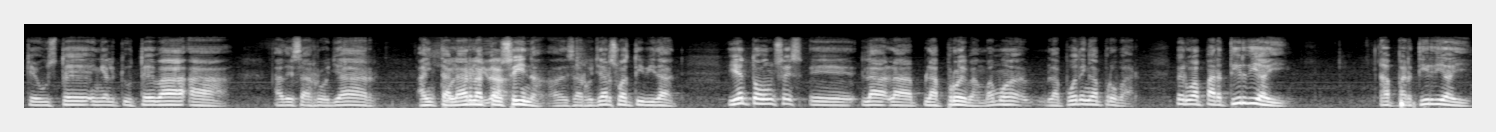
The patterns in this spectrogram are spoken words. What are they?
que usted, en el que usted va a, a desarrollar, a instalar la cocina, a desarrollar su actividad. Y entonces eh, la, la- la aprueban, vamos a, la pueden aprobar. Pero a partir de ahí, a partir de ahí,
